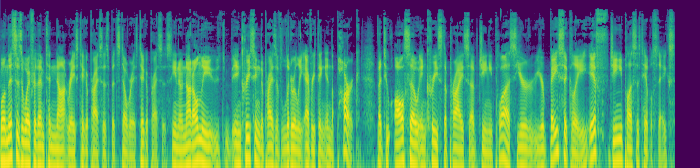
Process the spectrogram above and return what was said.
Well, and this is a way for them to not raise ticket prices, but still raise ticket prices. You know, not only increasing the price of literally everything in the park, but to also increase the price of Genie Plus. You're you're basically, if Genie Plus is table stakes,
